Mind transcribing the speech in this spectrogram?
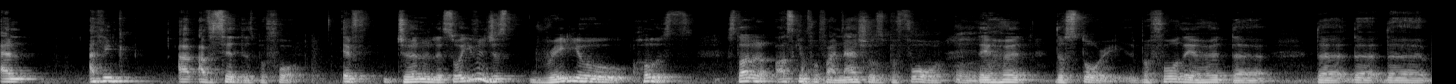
And I think I've said this before. If journalists or even just radio hosts started asking for financials before mm. they heard the story, before they heard the the the the,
